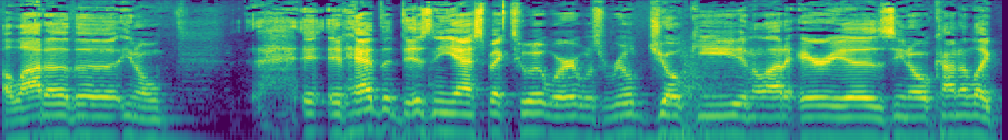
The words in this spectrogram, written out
a lot of the, you know, it, it had the Disney aspect to it, where it was real jokey in a lot of areas, you know, kind of like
